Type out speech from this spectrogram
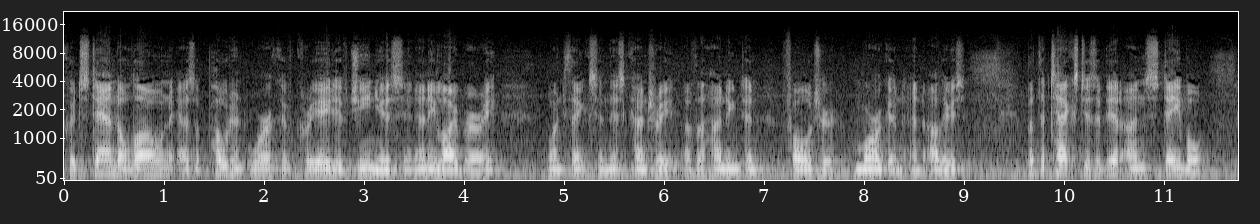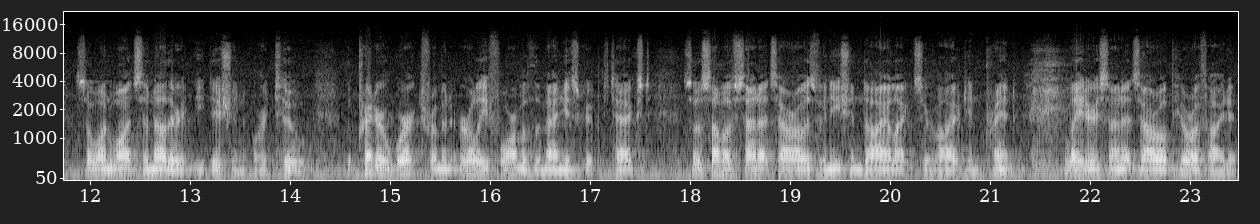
could stand alone as a potent work of creative genius in any library. One thinks in this country of the Huntington, Folger, Morgan, and others. But the text is a bit unstable, so one wants another edition or two. The printer worked from an early form of the manuscript text, so some of Sannazaro's Venetian dialect survived in print. Later, Sannazaro purified it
